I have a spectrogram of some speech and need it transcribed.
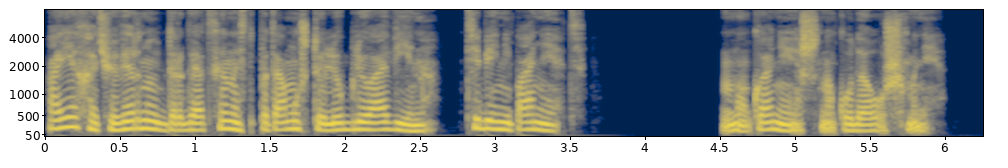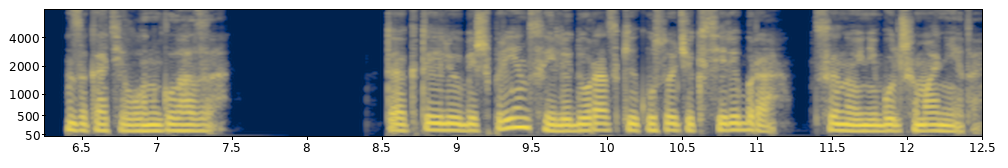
А я хочу вернуть драгоценность, потому что люблю Авина. Тебе не понять. Ну, конечно, куда уж мне. Закатил он глаза. «Так ты любишь принца или дурацкий кусочек серебра, ценой не больше монеты?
